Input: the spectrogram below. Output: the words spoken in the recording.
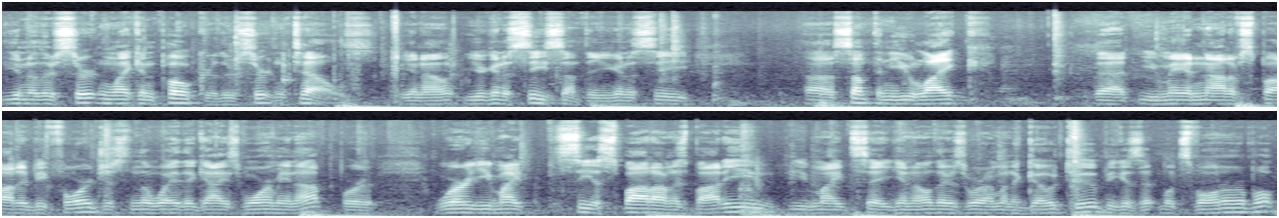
you know, there's certain like in poker, there's certain tells. You know, you're going to see something, you're going to see uh, something you like, that you may not have spotted before, just in the way the guy's warming up, or where you might see a spot on his body. You, you might say, you know, there's where I'm going to go to because it looks vulnerable.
